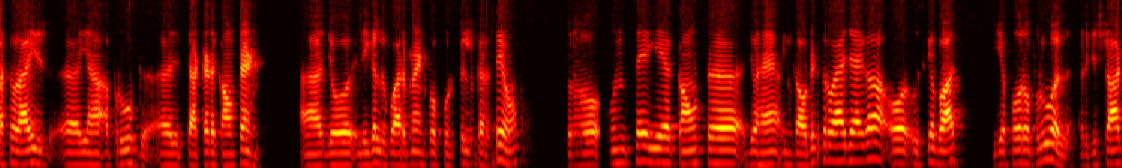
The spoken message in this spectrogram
اتھورائز یا اپرووڈ چارٹرڈ اکاؤنٹنٹ جو لیگل ریکوائرمنٹ کو فلفل کرتے ہوں تو ان سے یہ اکاؤنٹ جو ہے ان کا آڈٹ کروایا جائے گا اور اس کے بعد یہ for approval registered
